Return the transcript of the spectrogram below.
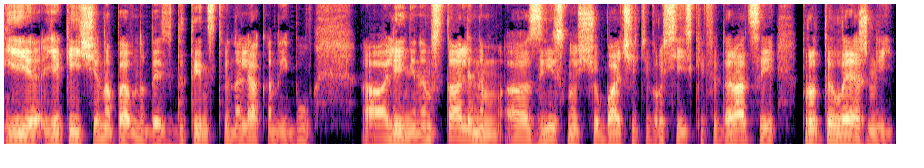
І який ще, напевно, десь в дитинстві наляканий був Леніним Сталіним, звісно, що бачить в Російській Федерації протилежний,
